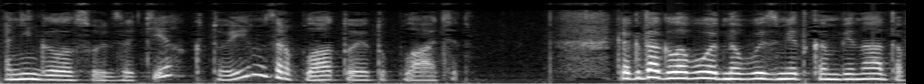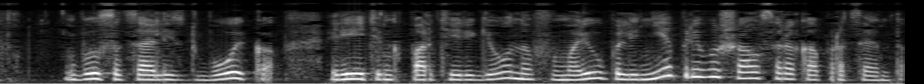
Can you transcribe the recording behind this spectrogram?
Они голосуют за тех, кто им зарплату эту платит. Когда главой одного из медкомбинатов был социалист Бойко, рейтинг партии регионов в Мариуполе не превышал 40%.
